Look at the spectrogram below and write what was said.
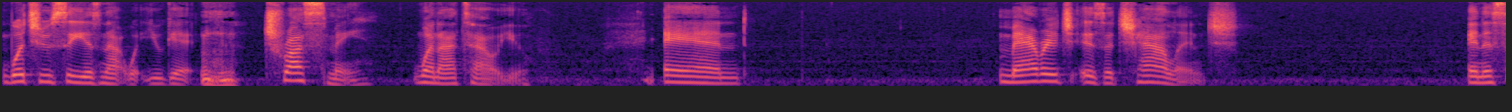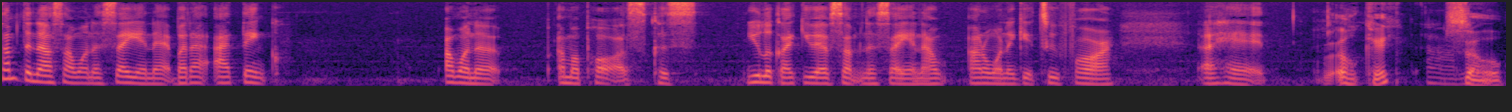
what you see is not what you get. Trust me when I tell you. And marriage is a challenge. And there's something else I want to say in that, but I, I think I want to I'm a pause because you look like you have something to say, and I I don't want to get too far ahead. Okay. Um, so,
